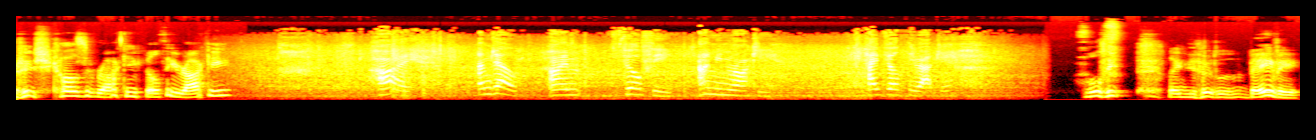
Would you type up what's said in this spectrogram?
she calls Rocky filthy Rocky. Hi. I'm Joe. I'm Filthy. I mean Rocky. Hi, Filthy Rocky. Holy like baby.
